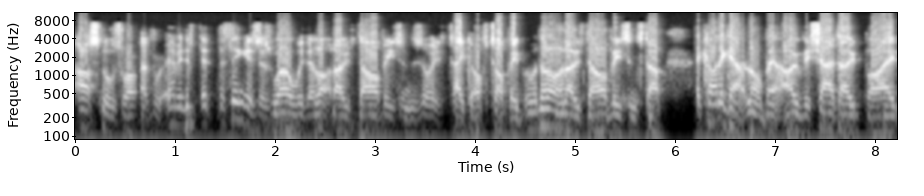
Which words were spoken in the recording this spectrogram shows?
Arsenal's rival. I mean, the, the thing is as well with a lot of those derbies, and sorry to take it off topic, but with a lot of those derbies and stuff, they kind of get a little bit overshadowed by,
